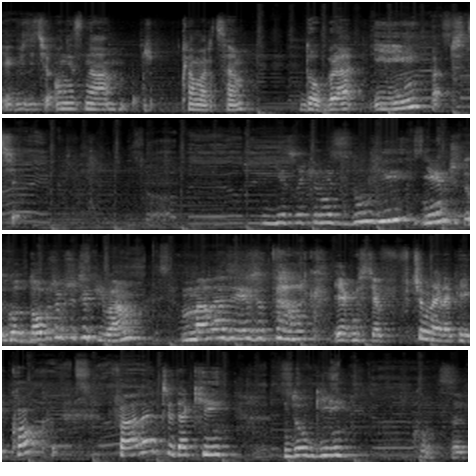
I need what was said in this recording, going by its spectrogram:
Jak widzicie, on jest na klamerce. Dobra, i patrzcie. Jezu, jaki on jest długi. Nie wiem, czy go dobrze przyczepiłam. Mam nadzieję, że tak. Jak myślicie, w czym najlepiej? Kok, fale, czy taki długi kucyk?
